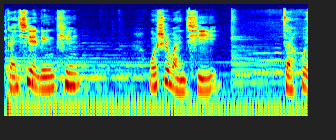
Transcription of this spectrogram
感谢聆听，我是晚琪，再会。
